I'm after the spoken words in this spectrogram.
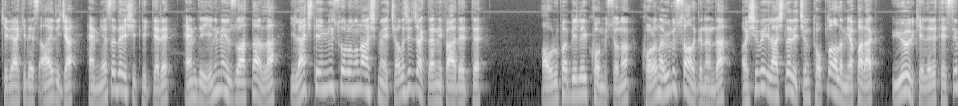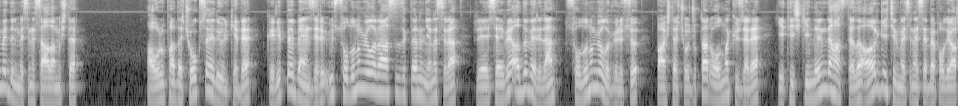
Kyriakides ayrıca hem yasa değişiklikleri hem de yeni mevzuatlarla ilaç temin sorununu aşmaya çalışacaklarını ifade etti. Avrupa Birliği Komisyonu koronavirüs salgınında aşı ve ilaçlar için toplu alım yaparak üye ülkeleri teslim edilmesini sağlamıştı. Avrupa'da çok sayıda ülkede grip ve benzeri üst solunum yolu rahatsızlıklarının yanı sıra RSV adı verilen solunum yolu virüsü başta çocuklar olmak üzere yetişkinlerin de hastalığı ağır geçirmesine sebep oluyor.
